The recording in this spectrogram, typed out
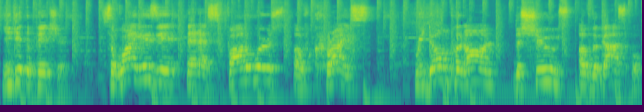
you get the picture. So why is it that as followers of Christ, we don't put on the shoes of the gospel?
